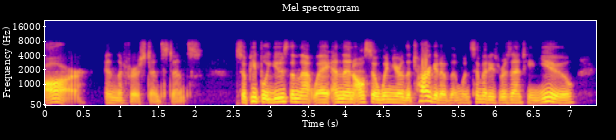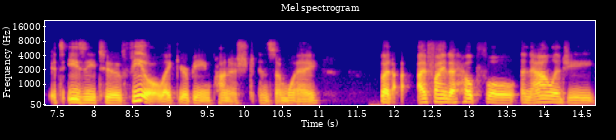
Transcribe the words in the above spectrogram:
are in the first instance so people use them that way. And then also when you're the target of them, when somebody's resenting you, it's easy to feel like you're being punished in some way. But I find a helpful analogy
